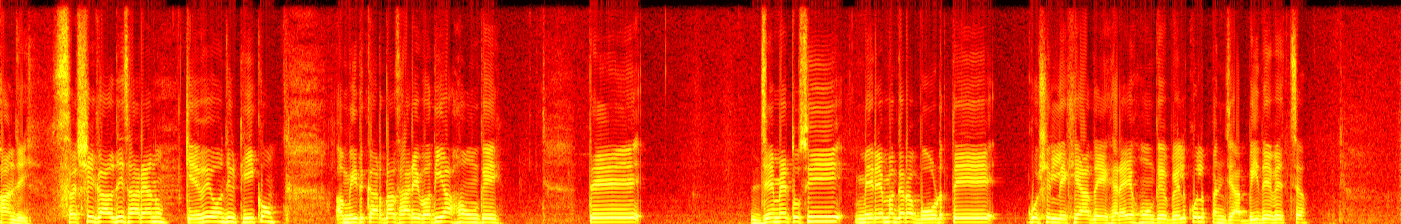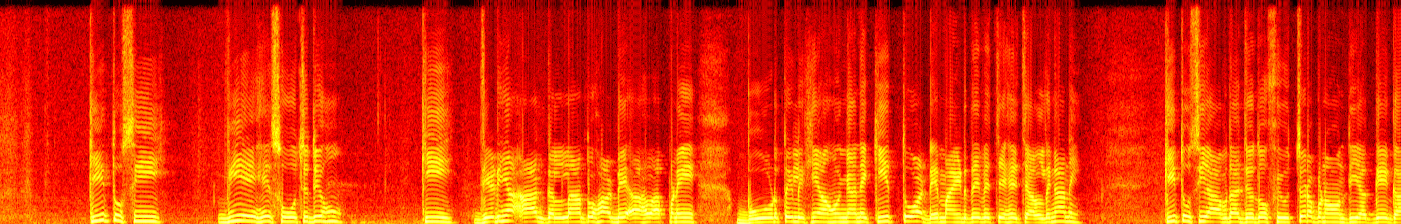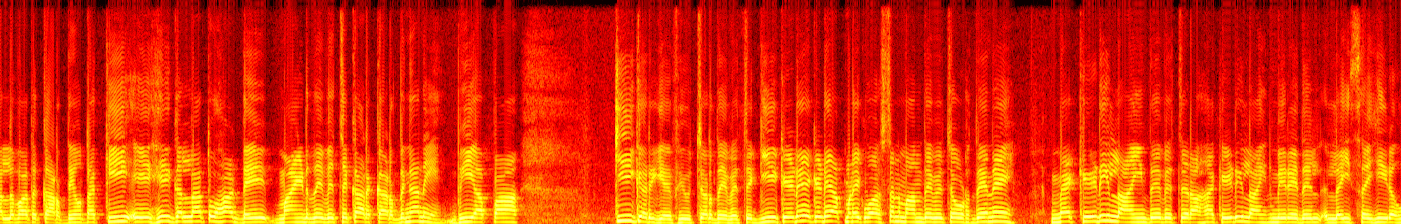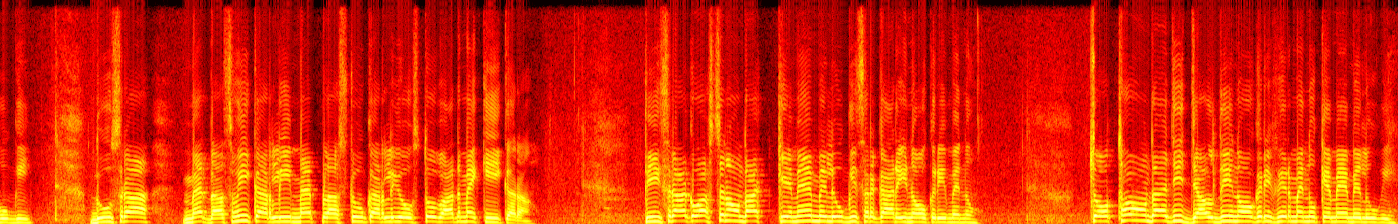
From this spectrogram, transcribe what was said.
ਹਾਂਜੀ, ਸਤਿ ਸ਼੍ਰੀ ਅਕਾਲ ਜੀ ਸਾਰਿਆਂ ਨੂੰ। ਕਿਵੇਂ ਹੋ ਜੀ? ਠੀਕ ਹੋ? ਉਮੀਦ ਕਰਦਾ ਸਾਰੇ ਵਧੀਆ ਹੋਵੋਗੇ। ਤੇ ਜਿਵੇਂ ਤੁਸੀਂ ਮੇਰੇ ਮਗਰ ਬੋਰਡ ਤੇ ਕੁਝ ਲਿਖਿਆ ਦੇਖ ਰਹੇ ਹੋਵੋਗੇ, ਬਿਲਕੁਲ ਪੰਜਾਬੀ ਦੇ ਵਿੱਚ। ਕੀ ਤੁਸੀਂ ਵੀ ਇਹ ਸੋਚਦੇ ਹੋ ਕਿ ਜਿਹੜੀਆਂ ਆ ਗੱਲਾਂ ਤੁਹਾਡੇ ਆਹ ਆਪਣੇ ਬੋਰਡ ਤੇ ਲਿਖੀਆਂ ਹੋਈਆਂ ਨੇ, ਕੀ ਤੁਹਾਡੇ ਮਾਈਂਡ ਦੇ ਵਿੱਚ ਇਹ ਚੱਲਦੀਆਂ ਨੇ? ਕੀ ਤੁਸੀਂ ਆਪਦਾ ਜਦੋਂ ਫਿਊਚਰ ਬਣਾਉਣ ਦੀ ਅੱਗੇ ਗੱਲਬਾਤ ਕਰਦੇ ਹੋ, ਤਾਂ ਕੀ ਇਹ ਗੱਲਾਂ ਤੁਹਾਡੇ ਮਾਈਂਡ ਦੇ ਵਿੱਚ ਘਰ ਕਰਦੀਆਂ ਨੇ ਵੀ ਆਪਾਂ ਕੀ ਕਰੀਏ ਫਿਊਚਰ ਦੇ ਵਿੱਚ? ਕੀ ਕਿਹੜੇ ਕਿਹੜੇ ਆਪਣੇ ਕੁਐਸਚਨ ਮਨ ਦੇ ਵਿੱਚ ਉੱਠਦੇ ਨੇ? ਮੈਂ ਕਿਹੜੀ ਲਾਈਨ ਦੇ ਵਿੱਚ ਰਹਾ, ਕਿਹੜੀ ਲਾਈਨ ਮੇਰੇ ਦੇ ਲਈ ਸਹੀ ਰਹੂਗੀ? ਦੂਸਰਾ, ਮੈਂ 10ਵੀਂ ਕਰ ਲਈ, ਮੈਂ ਪਲੱਸ 2 ਕਰ ਲਈ, ਉਸ ਤੋਂ ਬਾਅਦ ਮੈਂ ਕੀ ਕਰਾਂ? ਤੀਸਰਾ ਕੁਐਸਚਨ ਆਉਂਦਾ, ਕਿਵੇਂ ਮਿਲੂਗੀ ਸਰਕਾਰੀ ਨੌਕਰੀ ਮੈਨੂੰ? ਚੌਥਾ ਆਉਂਦਾ ਜੀ, ਜਲਦੀ ਨੌਕਰੀ ਫਿਰ ਮੈਨੂੰ ਕਿਵੇਂ ਮਿਲੂਗੀ?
